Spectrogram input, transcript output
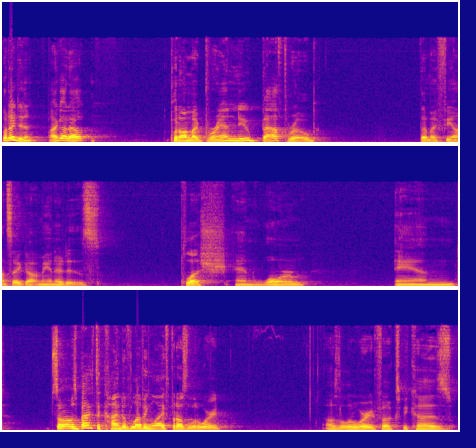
But I didn't. I got out, put on my brand new bathrobe that my fiance got me, and it is plush and warm and so I was back to kind of loving life, but I was a little worried. I was a little worried, folks, because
